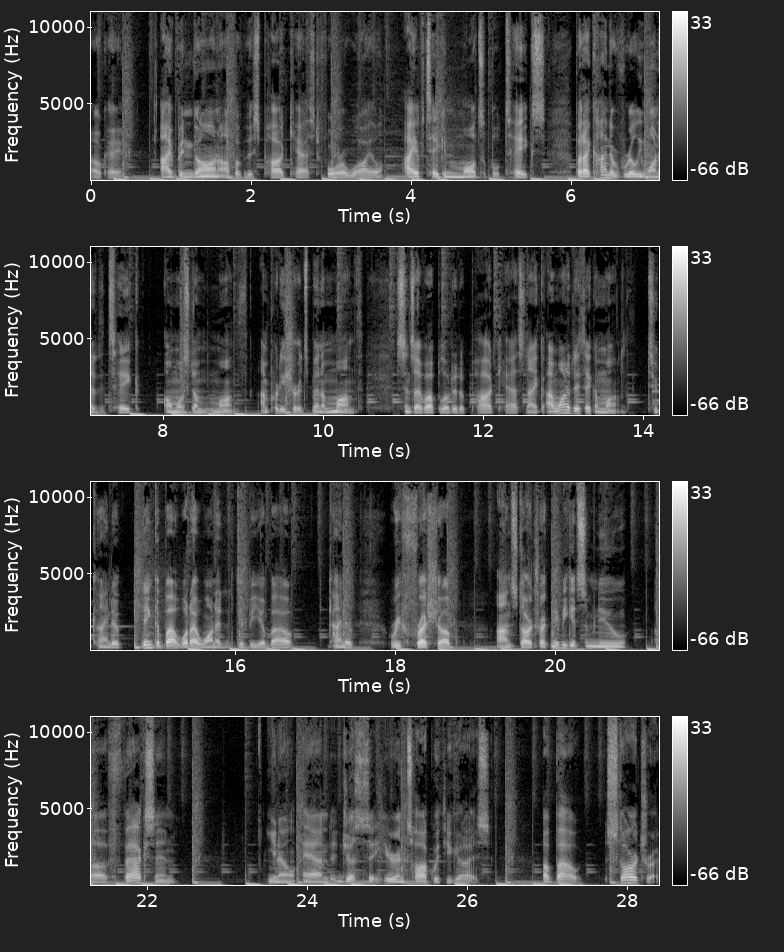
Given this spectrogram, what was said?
Okay, I've been gone off of this podcast for a while. I have taken multiple takes, but I kind of really wanted to take almost a month. I'm pretty sure it's been a month since I've uploaded a podcast, and I, I wanted to take a month to kind of think about what I wanted it to be about, kind of refresh up on Star Trek, maybe get some new uh, facts in, you know, and just sit here and talk with you guys about Star Trek,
